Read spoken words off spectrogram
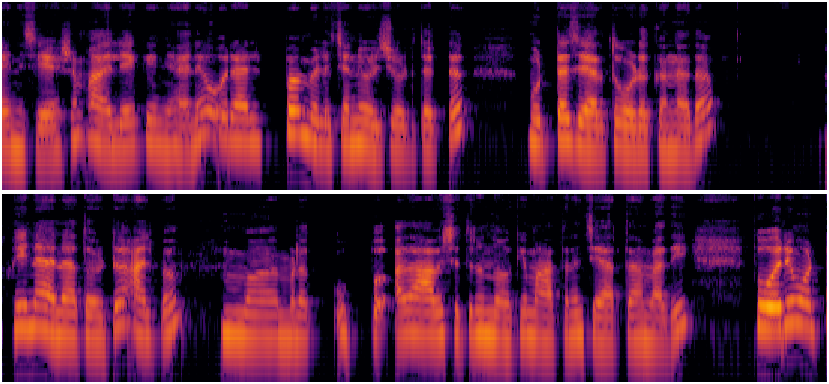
ആയതിന് ശേഷം അതിലേക്ക് ഞാൻ ഒരല്പം വെളിച്ചെണ്ണ ഒഴിച്ചു കൊടുത്തിട്ട് മുട്ട ചേർത്ത് കൊടുക്കുന്നത്. പിന്നെ അതിനകത്തോട്ട് അല്പം നമ്മൾ ഉപ്പ് അത് ആവശ്യത്തിന് നോക്കി മാത്രം ചേർത്താൽ മതി. ഇപ്പോൾ ഒരു മുട്ട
